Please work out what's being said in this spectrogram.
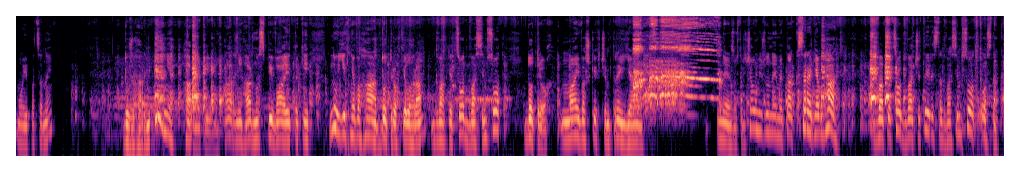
мої пацани. Дуже гарні півні, гарні півні, гарні, гарно співають такі. Ну, їхня вага до 3 кг, 2500, 2700 до 3. Май важких, чим 3 я не зустрічав між ними. Так, середня вага 2500, 2400, 2700, ось так.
